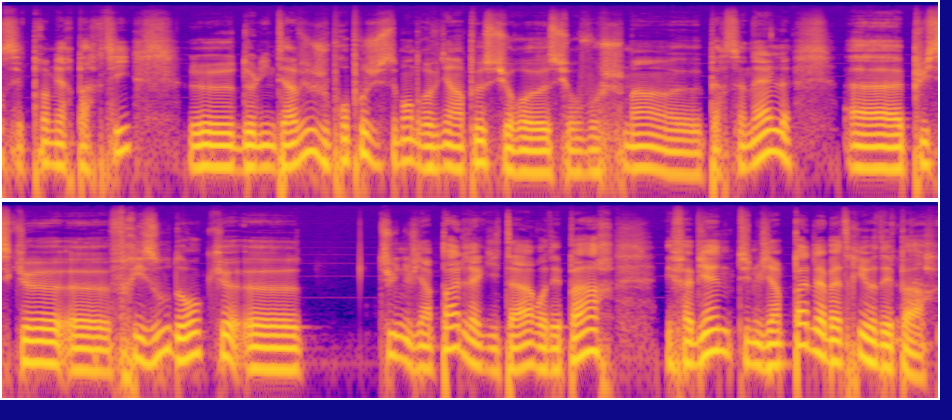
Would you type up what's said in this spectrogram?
cette première partie de l'interview, je vous propose justement de revenir un peu sur, sur vos chemins personnels, puisque Frisou, donc, tu ne viens pas de la guitare au départ, et Fabienne, tu ne viens pas de la batterie au départ.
